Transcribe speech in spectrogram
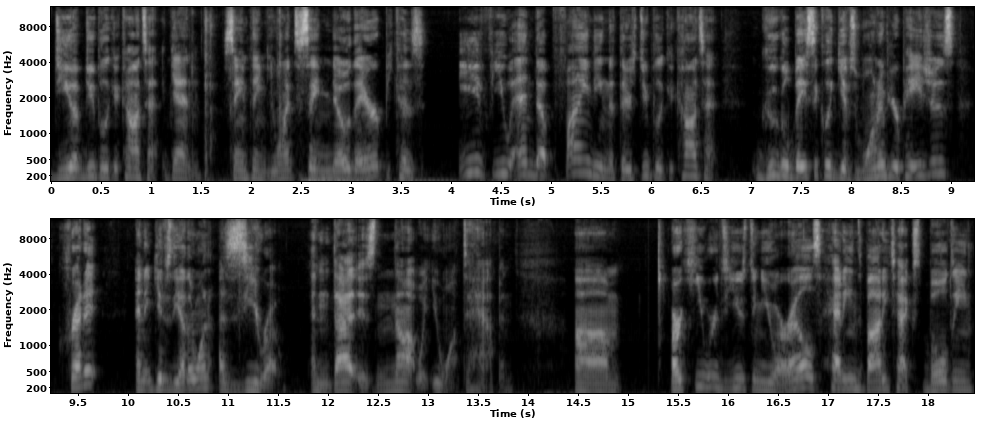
Do you have duplicate content? Again, same thing. You want to say no there because if you end up finding that there's duplicate content, Google basically gives one of your pages credit and it gives the other one a zero. And that is not what you want to happen. Um, are keywords used in URLs, headings, body text, bolding,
